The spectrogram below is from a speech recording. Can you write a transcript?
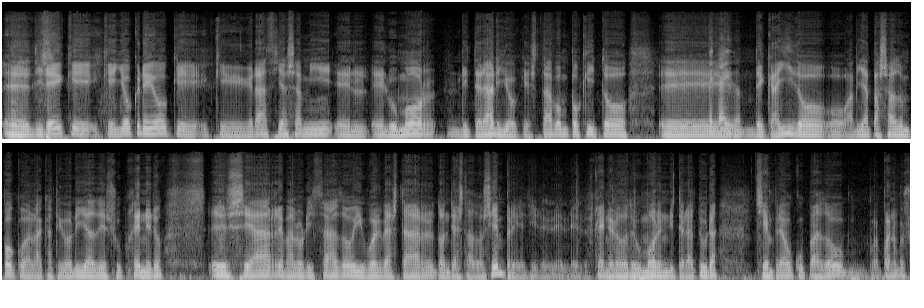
eh, diré que, que yo creo que, que gracias a mí el, el humor literario que estaba un poquito eh, Decaído. decaído o había pasado un poco a la categoría de subgénero, eh, se ha revalorizado y vuelve a estar donde ha estado siempre. Es decir, el, el- el género de humor en literatura siempre ha ocupado pues, bueno, pues,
